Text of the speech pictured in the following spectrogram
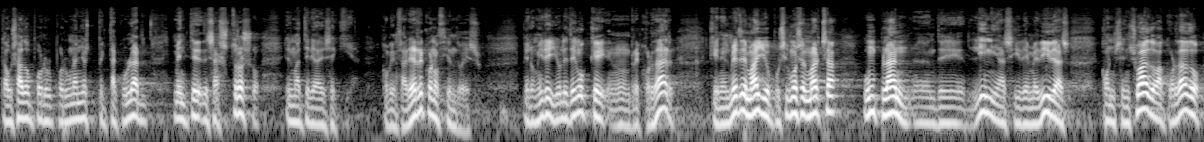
causado por, por, un año espectacularmente desastroso en materia de sequía. Comenzaré reconociendo eso. Pero mire, yo le tengo que mm, recordar que en el mes de mayo pusimos en marcha un plan eh, de líneas y de medidas consensuado, acordado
